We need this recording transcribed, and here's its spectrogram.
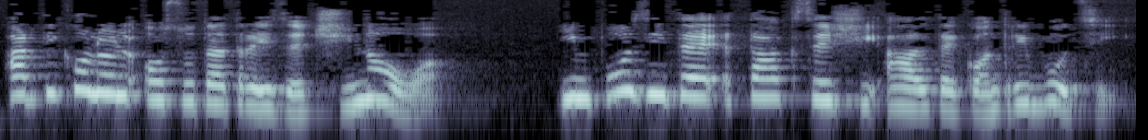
Articolul 139. Impozite, taxe și alte contribuții.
